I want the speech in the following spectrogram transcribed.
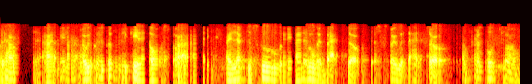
And what happened? I, we couldn't communicate at all, so I, I left the school and I never went back. So that's the story with that. So I'm trying to go to um,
